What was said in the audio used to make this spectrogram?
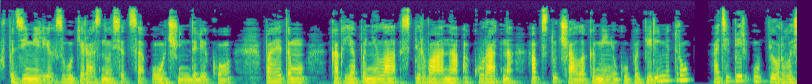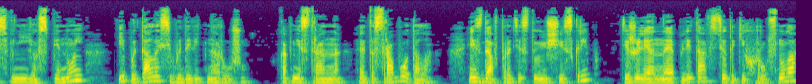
В подземельях звуки разносятся очень далеко, поэтому, как я поняла, сперва она аккуратно обстучала каменюку по периметру, а теперь уперлась в нее спиной и пыталась выдавить наружу. Как ни странно, это сработало. Издав протестующий скрип, тяжеленная плита все-таки хрустнула,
